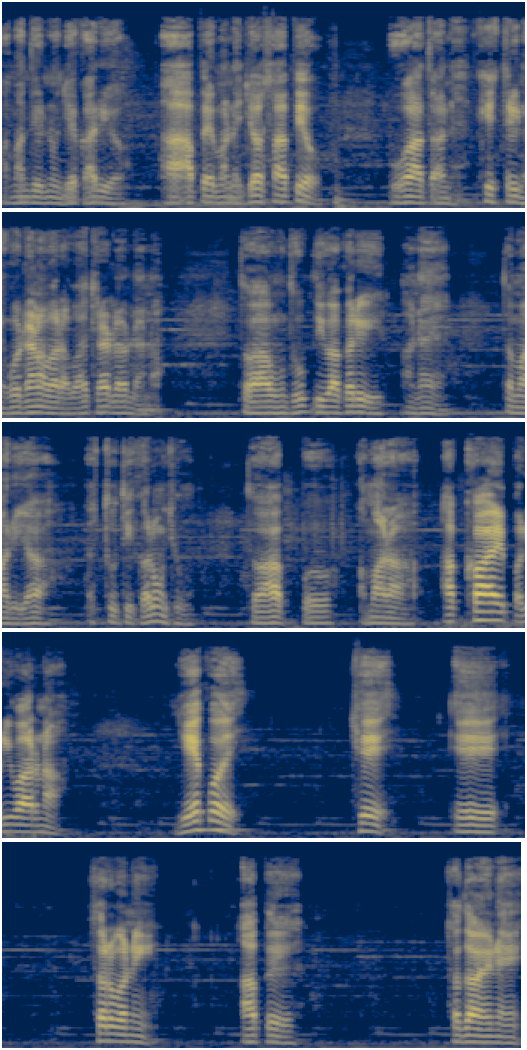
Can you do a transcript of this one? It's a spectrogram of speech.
આ મંદિરનું જે કાર્ય આ આપે મને જસ આપ્યો ભુવાતાને ખિસ્ત્રીને ગોઢાણાવાળા વાછરા તો આ હું ધૂપ દીવા કરી અને તમારી આ સ્તુતિ કરું છું. તો આપ અમારા આખા પરિવારના જે કોઈ છે એ સર્વની આપે, સદા એને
